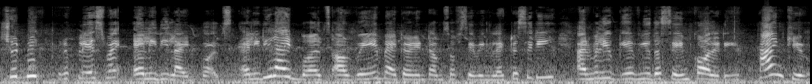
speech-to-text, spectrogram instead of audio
should be replaced by LED light bulbs. LED light bulbs are way better in terms of saving electricity and will you give you the same quality. Thank you.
